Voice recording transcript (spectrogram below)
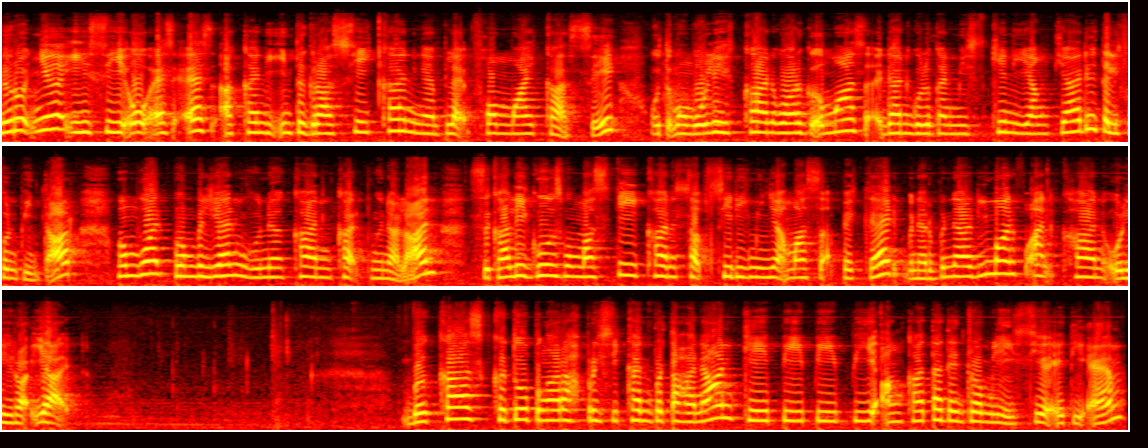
Menurutnya, ECOSS akan diintegrasikan dengan platform MyKasih untuk membolehkan warga emas dan golongan miskin yang tiada telefon pintar membuat pembelian menggunakan kad pengenalan sekaligus memastikan subsidi minyak masak paket benar-benar dimanfaatkan oleh rakyat. Bekas Ketua Pengarah Perisikan Pertahanan KPPP Angkatan Tentera Malaysia ATM,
